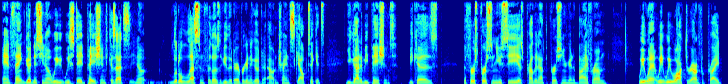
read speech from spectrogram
And thank goodness, you know, we we stayed patient because that's you know little lesson for those of you that are ever going to go out and try and scalp tickets. You got to be patient because the first person you see is probably not the person you're going to buy from. We went we we walked around for probably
